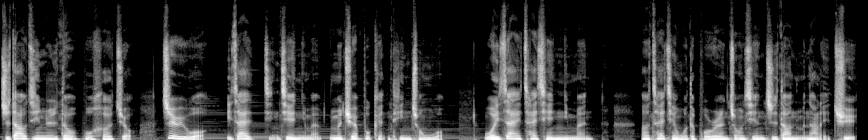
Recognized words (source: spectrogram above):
直到今日都不喝酒。至于我一再警戒你们，你们却不肯听从我。我一再差遣你们，呃，差遣我的仆人众先知到你们那里去，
